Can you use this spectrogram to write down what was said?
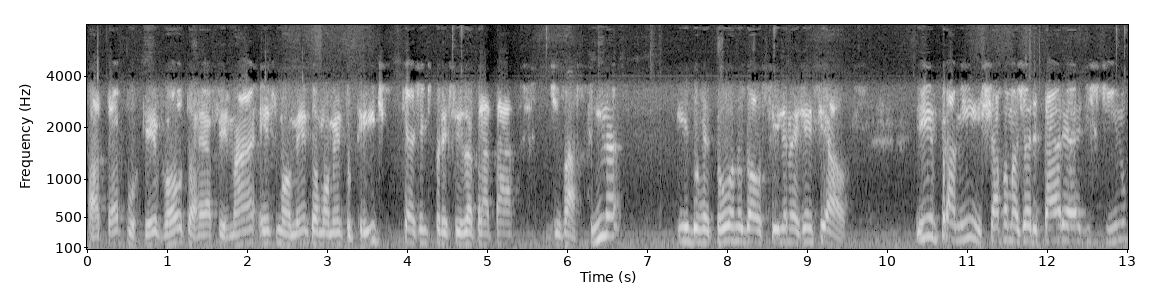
Até porque, volto a reafirmar, esse momento é um momento crítico que a gente precisa tratar de vacina e do retorno do auxílio emergencial. E para mim, chapa majoritária é destino.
